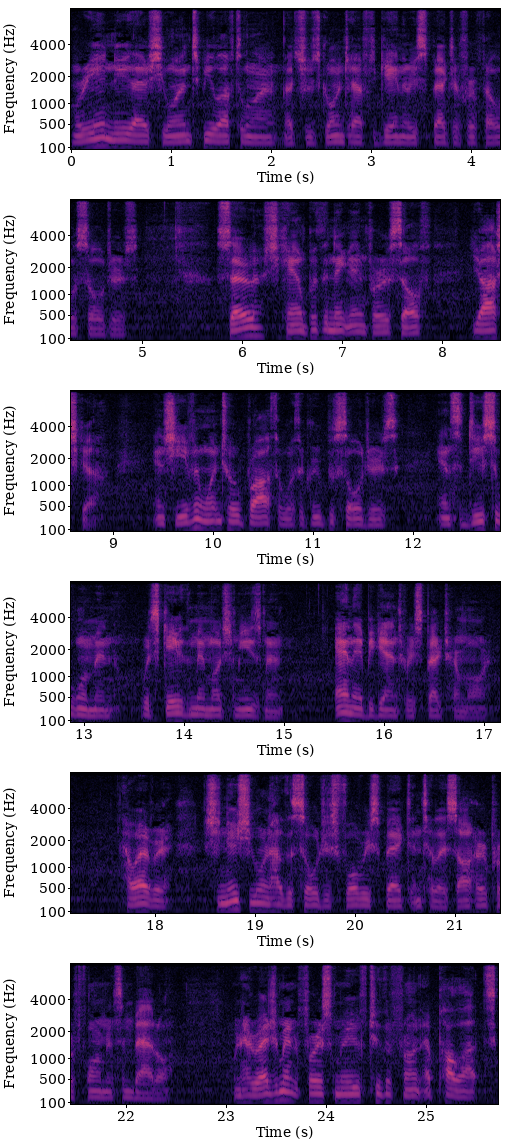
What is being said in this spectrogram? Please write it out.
Maria knew that if she wanted to be left alone, that she was going to have to gain the respect of her fellow soldiers. So she came up with a nickname for herself, Yashka, and she even went to a brothel with a group of soldiers and seduced a woman, which gave the men much amusement, and they began to respect her more. However, she knew she wouldn't have the soldiers' full respect until they saw her performance in battle. When her regiment first moved to the front at Polotsk,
